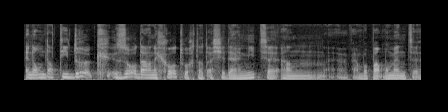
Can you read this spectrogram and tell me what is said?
en omdat die druk zodanig groot wordt dat als je daar niet uh, aan, uh, een bepaald moment uh,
